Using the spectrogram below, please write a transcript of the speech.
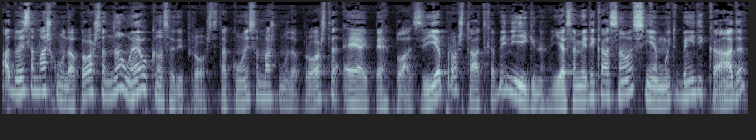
A doença mais comum da próstata não é o câncer de próstata. A doença mais comum da próstata é a hiperplasia prostática benigna. E essa medicação, assim, é muito bem indicada.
